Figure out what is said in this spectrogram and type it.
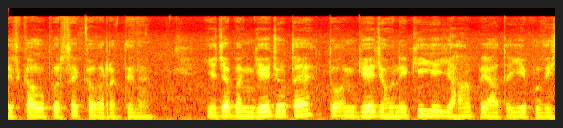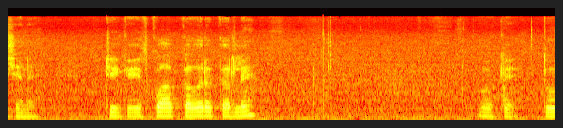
इसका ऊपर से कवर रख देना है। ये जब अंगेज होता है तो अंगेज होने की ये यहाँ पे आता है, ये पोजीशन है। ठीक है, इसको आप कवर अप कर लें। ओके तो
